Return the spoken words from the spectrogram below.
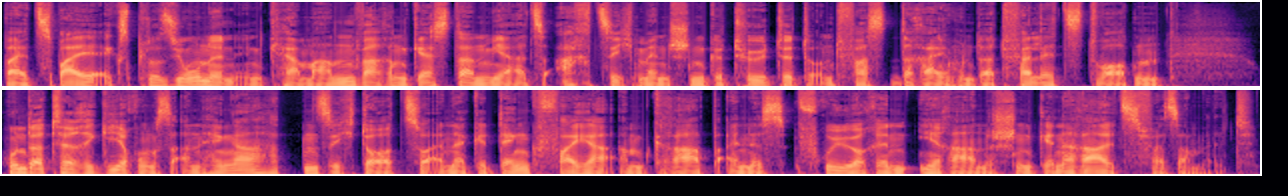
Bei zwei Explosionen in Kerman waren gestern mehr als 80 Menschen getötet und fast 300 verletzt worden. Hunderte Regierungsanhänger hatten sich dort zu einer Gedenkfeier am Grab eines früheren iranischen Generals versammelt.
